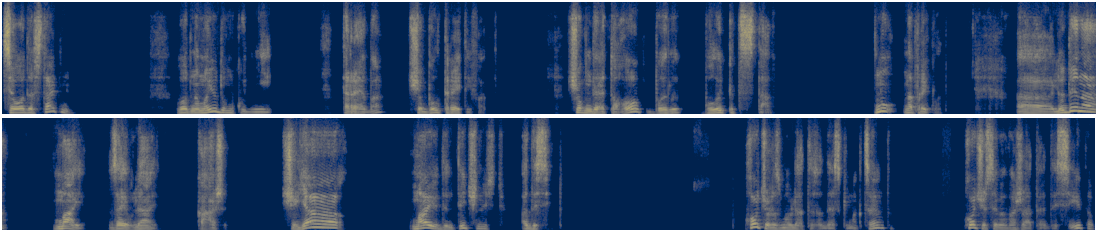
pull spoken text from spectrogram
цього достатньо? От, на мою думку, ні. Треба, щоб був третій фактор. Щоб для того були, були підстави. Ну, наприклад, е, людина має, заявляє, каже, що я маю ідентичність одеситу. Хочу розмовляти з одеським акцентом, хочу себе вважати одеситом.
